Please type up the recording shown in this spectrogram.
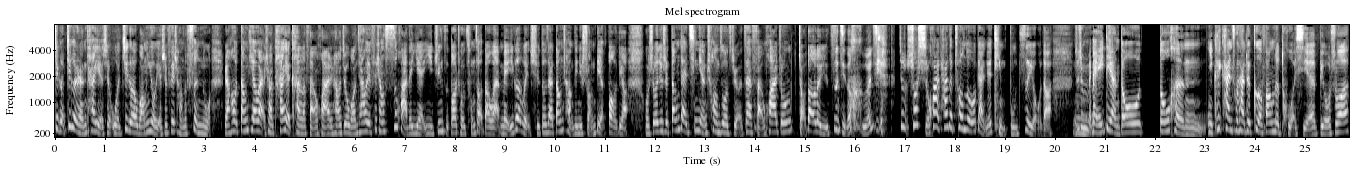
这个这个人他也是我这个网友也是非常的愤怒，然后当天晚上他也看了《繁花》，然后就王家卫非常丝滑的演绎君子报仇从早到晚，每一个委屈都在当场给你爽点爆掉。我说就是当代青年创作者在《繁花》中找到了与自己的和解。就是说实话，他的创作我感觉挺不自由的，就是每一点都。都很，你可以看出他对各方的妥协，比如说，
